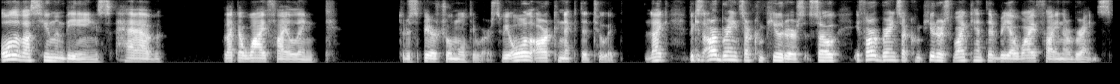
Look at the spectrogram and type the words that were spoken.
all of us human beings have like a wi-fi link to the spiritual multiverse. We all are connected to it. Like because our brains are computers so if our brains are computers why can't there be a wi-fi in our brains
